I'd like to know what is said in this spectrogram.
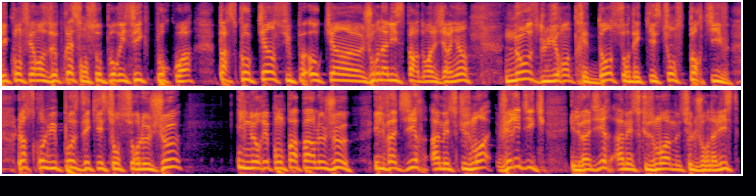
Les conférences de presse sont soporifiques. Pourquoi? Parce qu'aucun aucun journaliste pardon, algérien n'ose lui rentrer dedans sur des questions sportives. Lorsqu'on lui pose des questions sur le jeu, il ne répond pas par le jeu. Il va dire ah mais excuse-moi, véridique. Il va dire ah mais excuse-moi monsieur le journaliste,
